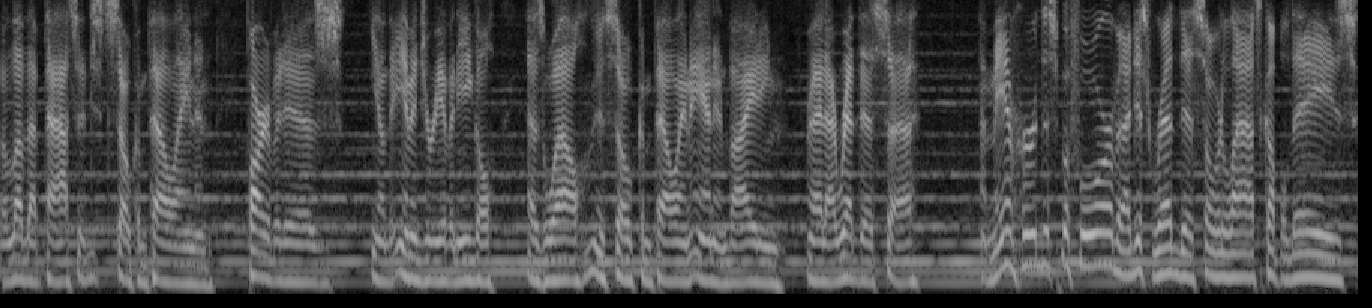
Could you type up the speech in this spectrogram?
I love that passage. It's so compelling and part of it is, you know, the imagery of an eagle as well is so compelling and inviting. Right. I read this, uh, I may have heard this before, but I just read this over the last couple days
